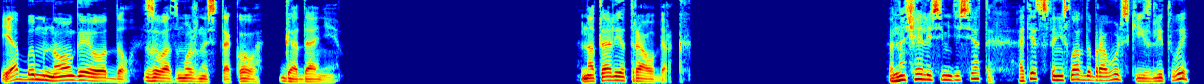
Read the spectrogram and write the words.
Я бы многое отдал за возможность такого гадания. Наталья Трауберг В начале 70-х отец Станислав Добровольский из Литвы,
